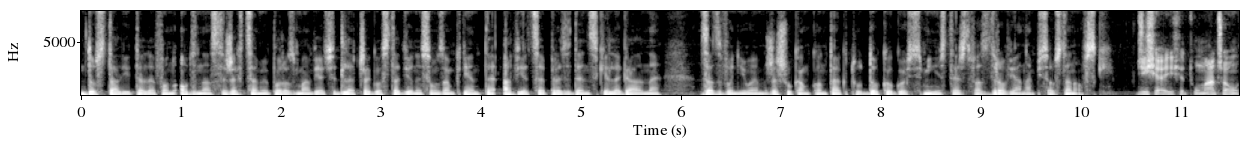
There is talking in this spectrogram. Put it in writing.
Dostali telefon od nas, że chcemy porozmawiać, dlaczego stadiony są zamknięte, a wiece prezydenckie legalne. Zadzwoniłem, że szukam kontaktu do kogoś z Ministerstwa Zdrowia, napisał Stanowski. Dzisiaj się tłumaczą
